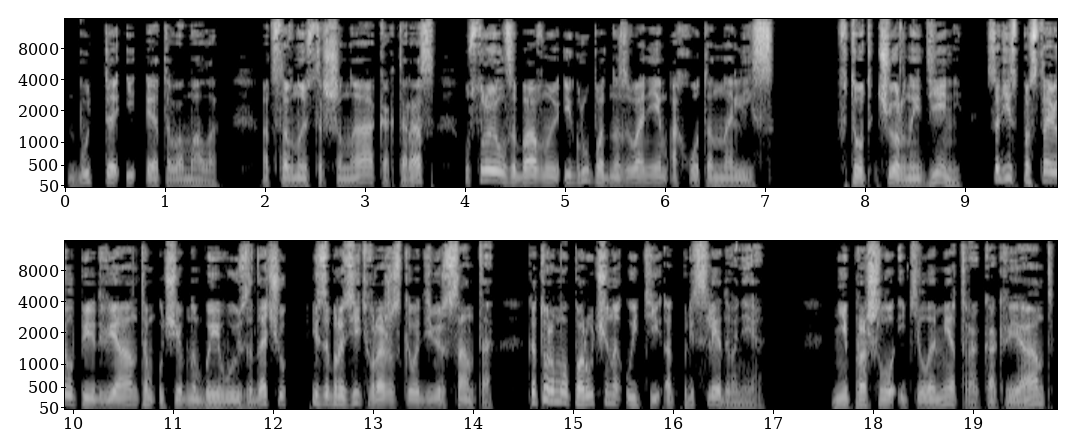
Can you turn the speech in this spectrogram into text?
Будь-то и этого мало. Отставной старшина как-то раз устроил забавную игру под названием «Охота на лис». В тот черный день садист поставил перед Виантом учебно-боевую задачу изобразить вражеского диверсанта — которому поручено уйти от преследования. Не прошло и километра, как Виант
